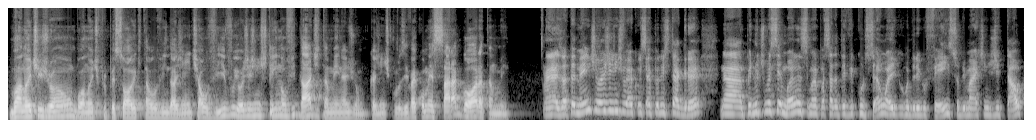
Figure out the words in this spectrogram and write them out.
Boa noite, João. Boa noite para o pessoal que está ouvindo a gente ao vivo. E hoje a gente tem novidade também, né, João? Que a gente, inclusive, vai começar agora também. É, exatamente. Hoje a gente vai conhecer pelo Instagram. Na penúltima semana, semana passada, teve cursão aí que o Rodrigo fez sobre marketing digital.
